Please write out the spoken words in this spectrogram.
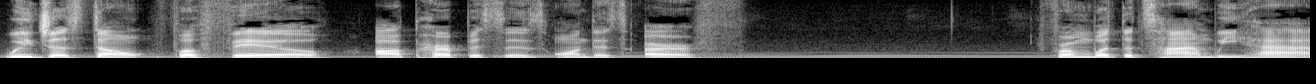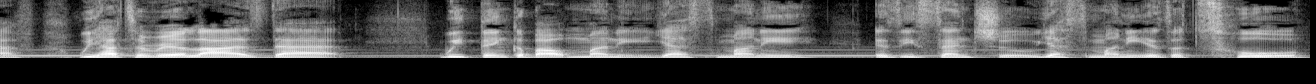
We just don't fulfill our purposes on this earth from what the time we have. We have to realize that we think about money. Yes, money is essential. Yes, money is a tool.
